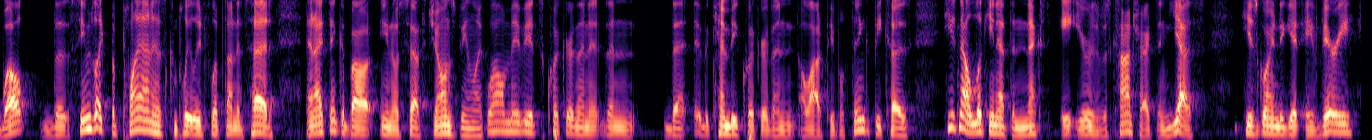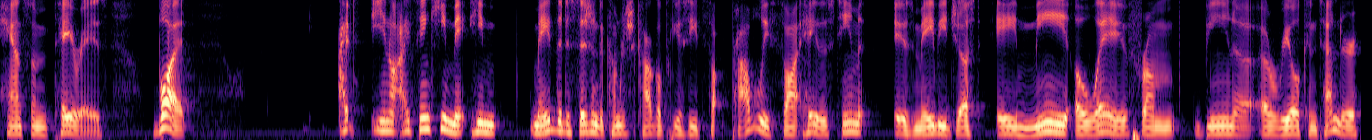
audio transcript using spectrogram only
well, the seems like the plan has completely flipped on its head. And I think about you know Seth Jones being like, well, maybe it's quicker than it than that it can be quicker than a lot of people think because he's now looking at the next eight years of his contract, and yes, he's going to get a very handsome pay raise, but I you know I think he made he made the decision to come to Chicago because he th- probably thought, hey, this team is maybe just a me away from being a, a real contender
